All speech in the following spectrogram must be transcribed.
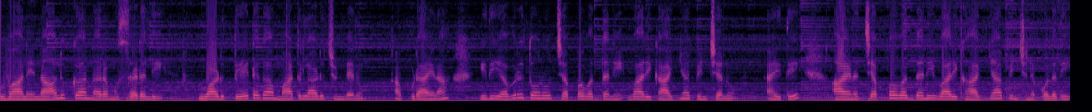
వాని నాలుక నరము సడలి. వాడు తేటగా మాట్లాడుచుండెను. అప్పుడు ఆయన ఇది ఎవరితోనూ చెప్పవద్దని వారికి ఆజ్ఞాపించెను. అయితే ఆయన చెప్పవద్దని వారికి ఆజ్ఞాపించిన కొలది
